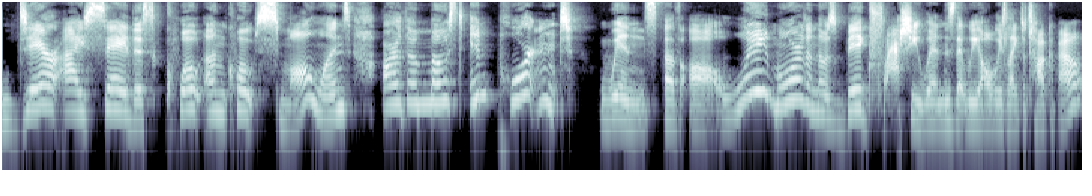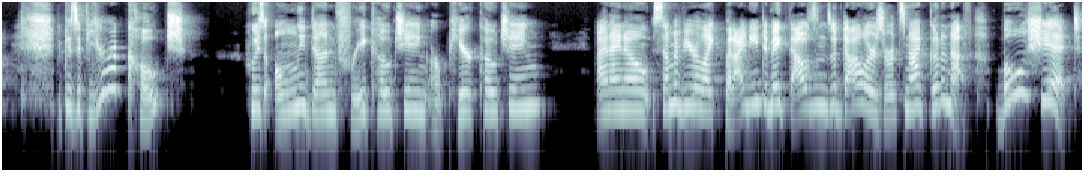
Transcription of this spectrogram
dare I say, this quote unquote small ones are the most important wins of all, way more than those big flashy wins that we always like to talk about. Because if you're a coach who's only done free coaching or peer coaching, and I know some of you are like, but I need to make thousands of dollars or it's not good enough. Bullshit.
